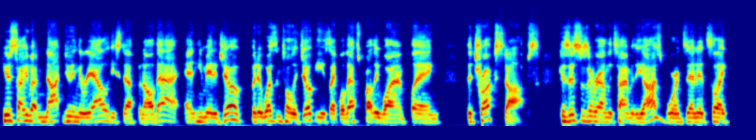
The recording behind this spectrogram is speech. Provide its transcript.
he was talking about not doing the reality stuff and all that. And he made a joke, but it wasn't totally joking. He's like, well, that's probably why I'm playing the truck stops because this was around the time of the Osbournes. And it's like,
